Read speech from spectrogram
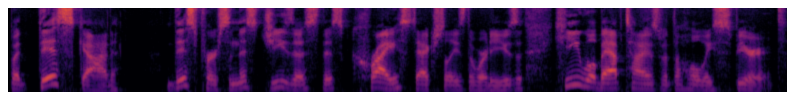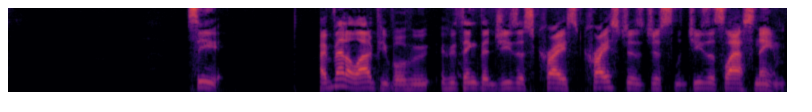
but this God this person, this Jesus, this Christ, actually is the word he uses, he will baptize with the Holy Spirit. See, I've met a lot of people who, who think that Jesus Christ, Christ is just Jesus' last name.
